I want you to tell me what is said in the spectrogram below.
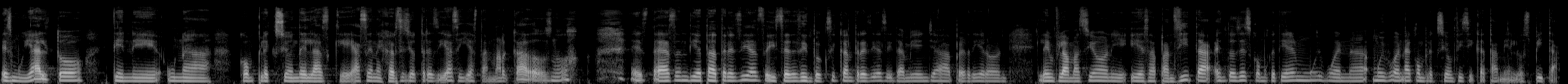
es muy alto, tiene una complexión de las que hacen ejercicio tres días y ya están marcados, ¿no? Este, hacen dieta tres días y se desintoxican tres días y también ya perdieron la inflamación y, esa pancita. Entonces como que tienen muy buena, muy buena complexión física también los pita.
